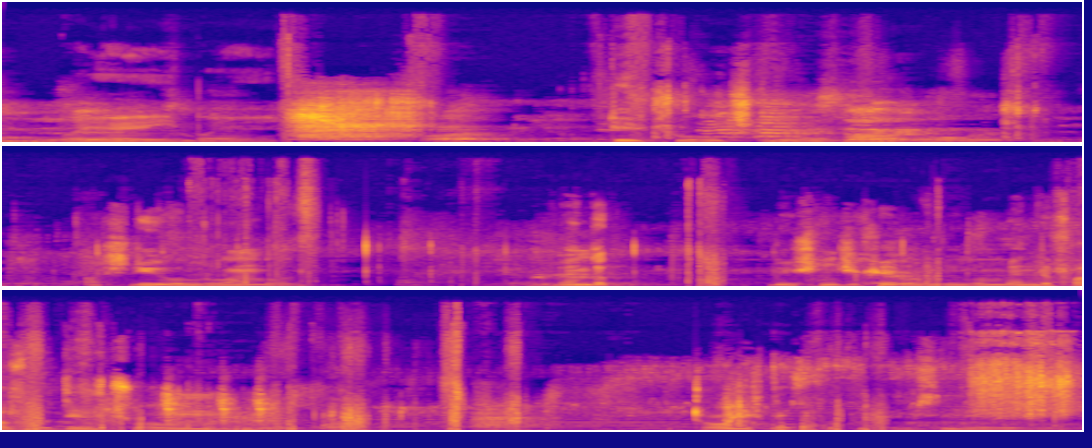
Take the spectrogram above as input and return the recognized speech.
Millet. Bayağı iyi bayağı iyi. Dev çuval çıktı. Oha. Aşırı iyi oldu lan bu. Ben de beşinci kere lan. Ben de fazla dev çuval olmadı. Tuvalette çok mermisi ne veriyor?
